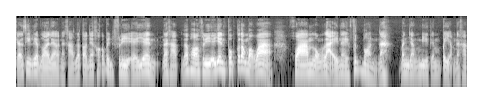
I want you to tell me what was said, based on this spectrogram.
Galaxy เรียบร้อยแล้วนะครับ แล้วตอนนี้เขาก็เป็นฟรีเอเจนต์นะครับ แล้วพอฟรีเอเจนต์ปุ๊บก็ต้องบอกว่าความหลงไหลในฟุตบอลนะมันยังมีเต็มเปี่ยมนะครับ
